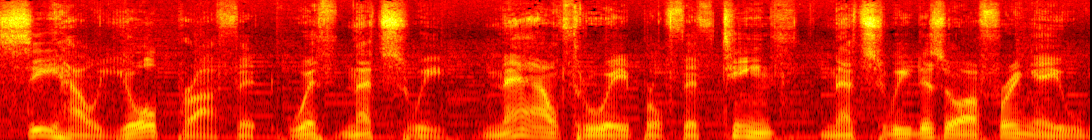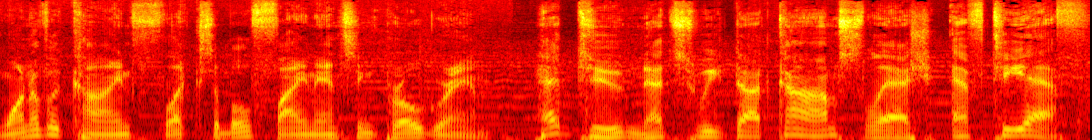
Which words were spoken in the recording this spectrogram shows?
See how you'll profit with NetSuite. Now through April 15th, NetSuite is offering a one-of-a-kind flexible financing program. Head to netsuite.com slash FTF.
